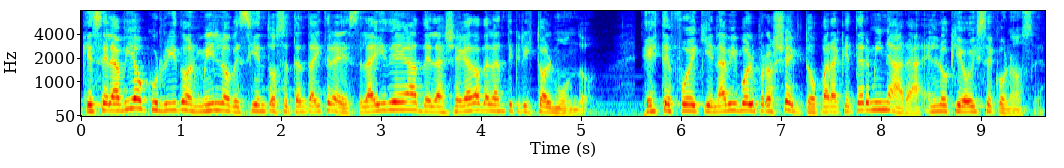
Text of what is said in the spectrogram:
que se le había ocurrido en 1973 la idea de la llegada del anticristo al mundo. Este fue quien avivó el proyecto para que terminara en lo que hoy se conoce.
